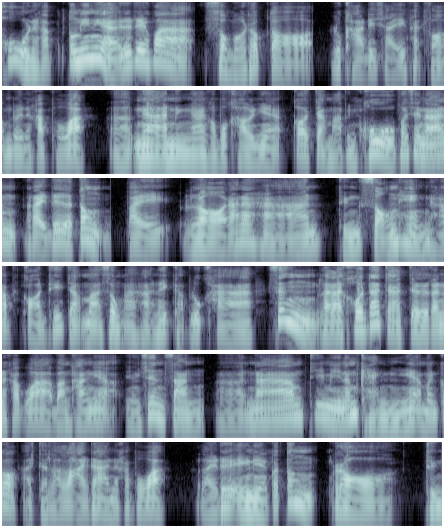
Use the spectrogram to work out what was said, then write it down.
คู่นะครับ ตรงนี้เนี่ยเรียกว่าส่งผลกระทบต่อลูกค้าที่ใช้แพลตฟอร์มด้วยนะครับ เพราะว่า งานหนึ่งงานของพวกเขาเนี่ยก็จะมาเป็นคู่ เพราะฉะนั้นไรเดอร์ต้องไปรอร้านอาหารถึง 2 แห่งนะครับ ก่อนที่จะมาส่งอาหารให้กับลูกค้า ซึ่งหลายๆ คนน่าจะเจอกันนะครับว่าบางครั้งเนี่ยอย่างเช่นสั่งน้ำที่มีน้ำแข็งอย่างเงี้ยมันก็อาจจะละลายได้นะครับ เพราะว่าไรเดอร์เองเนี่ยก็ต้องรอ ถึง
